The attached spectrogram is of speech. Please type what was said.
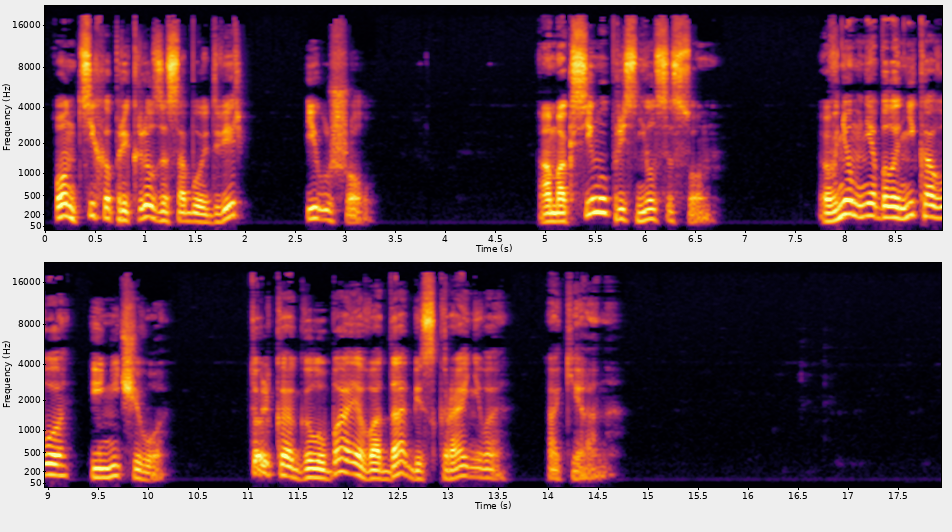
Он тихо прикрыл за собой дверь и ушел. А Максиму приснился сон. В нем не было никого и ничего, только голубая вода бескрайнего океана.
